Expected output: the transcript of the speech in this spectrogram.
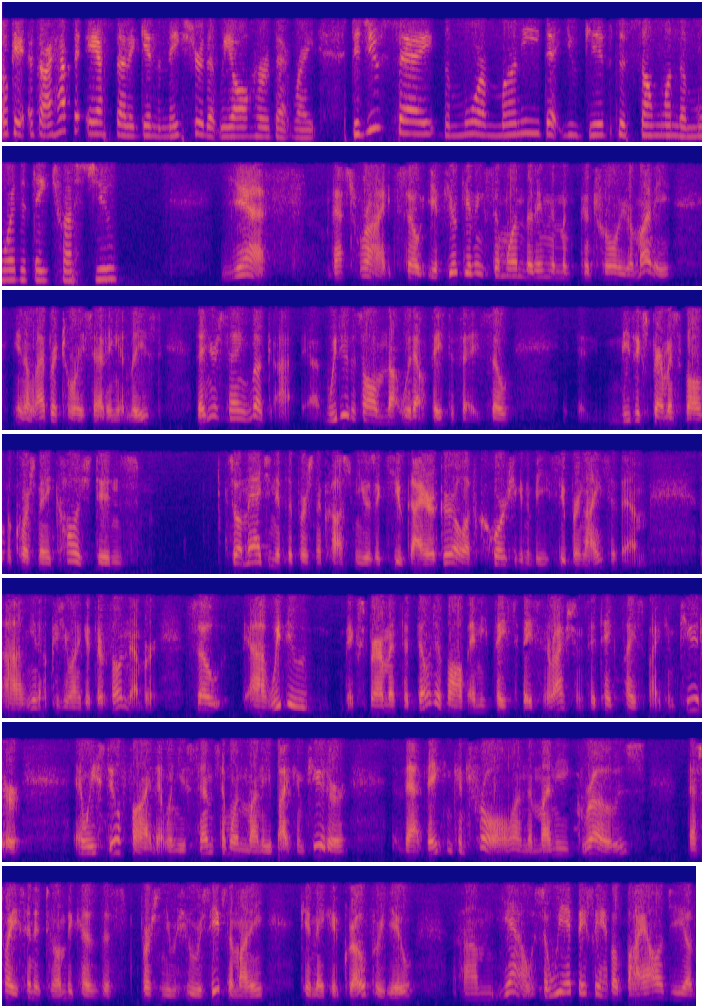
Okay, so I have to ask that again to make sure that we all heard that right. Did you say the more money that you give to someone, the more that they trust you? Yes, that's right. So if you're giving someone, letting them control your money in a laboratory setting at least, then you're saying, look, uh, we do this all not without face to face. So these experiments involve, of course, many college students. So imagine if the person across from you is a cute guy or a girl. Of course, you're going to be super nice to them, uh, you know, because you want to get their phone number. So uh, we do experiments that don't involve any face-to-face interactions. They take place by computer, and we still find that when you send someone money by computer, that they can control, and the money grows. That's why you send it to them because this person who receives the money can make it grow for you. Um, yeah, so we have basically have a biology of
